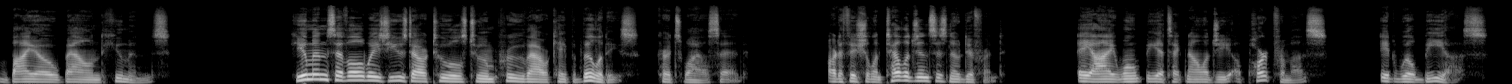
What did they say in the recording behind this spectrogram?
bio bound humans. Humans have always used our tools to improve our capabilities, Kurzweil said. Artificial intelligence is no different. AI won't be a technology apart from us, it will be us.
